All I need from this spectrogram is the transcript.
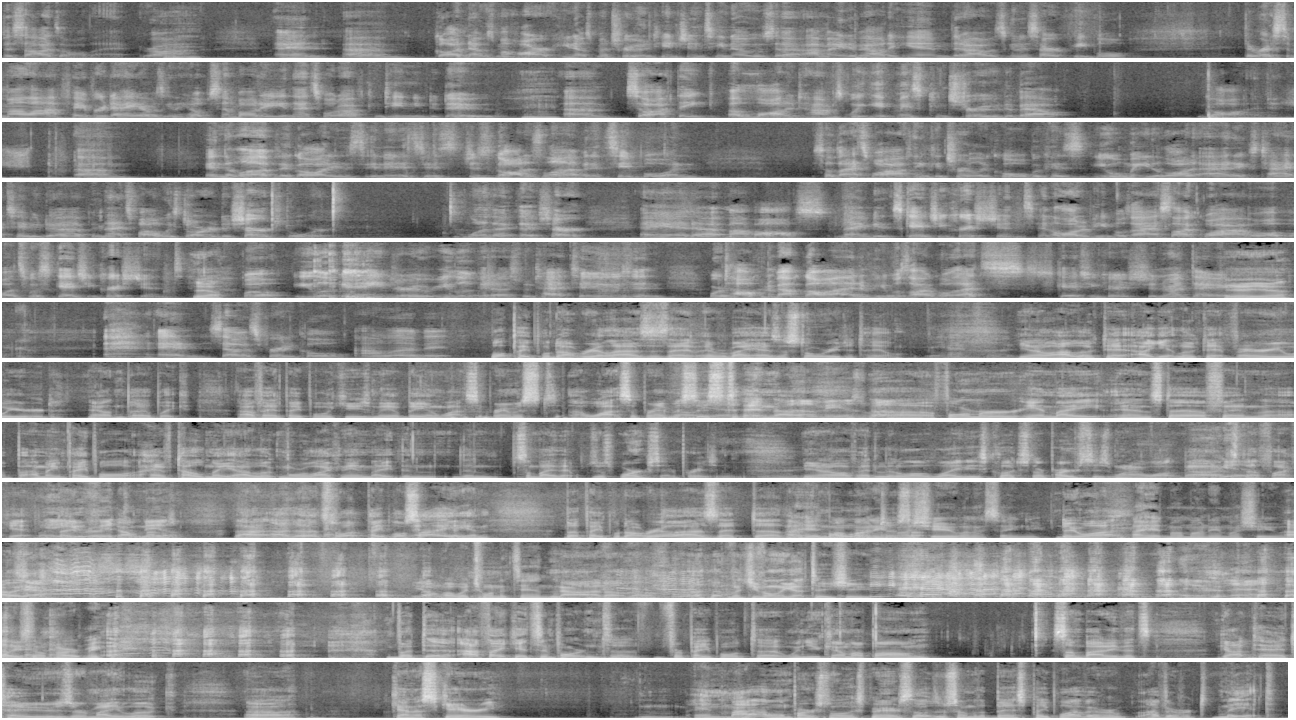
besides all that, right? And um, God knows my heart. He knows my true intentions. He knows uh, I made a vow to Him that I was going to serve people the rest of my life. Every day I was going to help somebody, and that's what I've continued to do. Um, so I think a lot of times we get misconstrued about God. Um, and the love that God is, and it's, it's just God is love, and it's simple, and so that's why I think it's really cool because you'll meet a lot of addicts tattooed up, and that's why we started a shirt store. One of that that shirt, and uh, my boss named it Sketchy Christians, and a lot of people's ask like, why? What, what's with Sketchy Christians? Yeah. Well, you look at Andrew, or you look at us with tattoos, and we're talking about God, and people's like, well, that's Sketchy Christian right there, Yeah. Yeah. and so it's pretty cool. I love it. What people don't realize is that everybody has a story to tell. Yeah. You know, I looked at, I get looked at very weird out in public. I've had people accuse me of being white supremacist, a white supremacist, Oh, yeah. and uh, Uh, me as well. uh, former inmate and stuff. And uh, I mean, people have told me I look more like an inmate than than somebody that just works at a prison. Mm-hmm. You know, I've had little old ladies clutch their purses when I walk by Oh, and yeah. stuff like that, but Yeah, they you really fit don't know. Bill. I, I, that's what people say, and but people don't realize that uh, I there's hid my money to in my so- shoe when I seen you. Do what? I hid my money in my shoe. when Oh I yeah. You don't know which one it's in. Though. No, I don't know. but you've only got two shoes. Please don't hurt me. But uh, I think it's important to for people to when you come upon somebody that's got tattoos or may look uh, kind of scary. In my own personal experience, those are some of the best people I've ever I've ever met.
